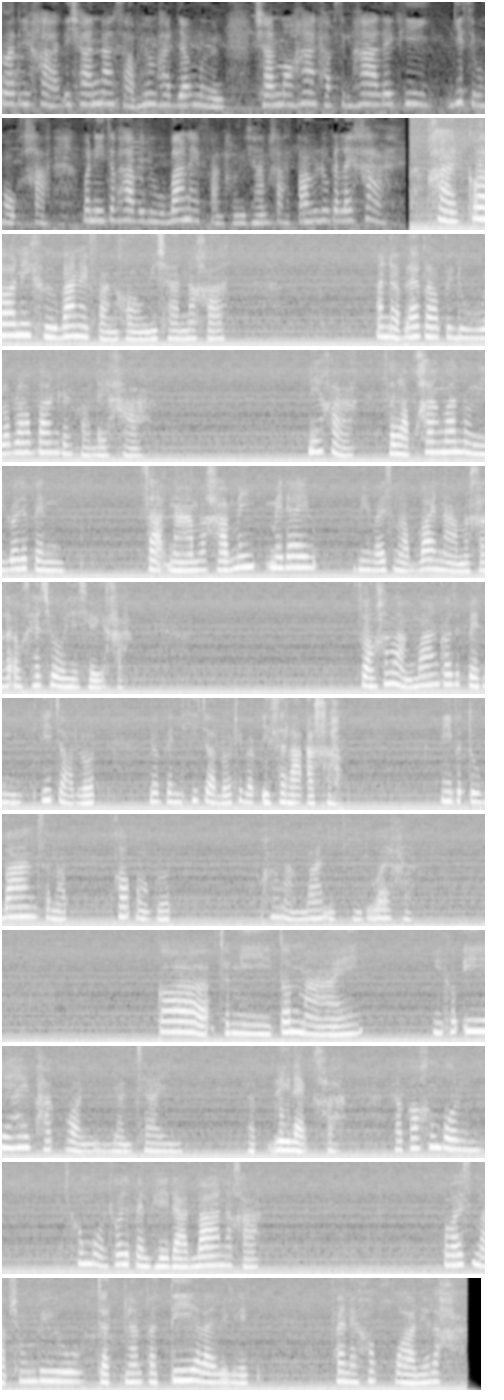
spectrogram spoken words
สวัสดีค่ะ ดิฉันนางสาวพิมพัฒน์ยะหมื่น ชั้นม 5 ทับ15 เลขที่ 26 ค่ะ วันนี้จะพาไปดูบ้านในฝันของดิฉันค่ะ ตามไปดูกันเลยค่ะ ค่ะ ก็นี่คือบ้านในฝันของดิฉันนะคะ อันดับแรกเราไปดูรอบๆบ้านกันก่อนเลยค่ะ นี่ค่ะสำหรับข้างบ้านตรงนี้ก็จะเป็นสระน้ำนะคะ ไม่ไม่ได้มีไว้สำหรับว่ายน้ำนะคะเอาแค่โชว์เฉยๆค่ะ ส่วนข้างหลังบ้านก็จะเป็นที่จอดรถโดยเป็นที่จอดรถที่แบบอิสระอะค่ะ มีประตูบ้านสำหรับเข้าออกรถข้างหลังบ้านอีกทีด้วยค่ะ ก็จะมีต้นไม้ มีเก้าอี้ให้พักผ่อนหย่อนใจ แบบรีแลกค่ะ แล้วก็ข้างบนข้างบนก็จะเป็นเพดานบ้านนะคะเอาไว้สำหรับชมวิว จัดงานปาร์ตี้อะไรเล็กๆ ภายในครอบครัวนี่แหละค่ะ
